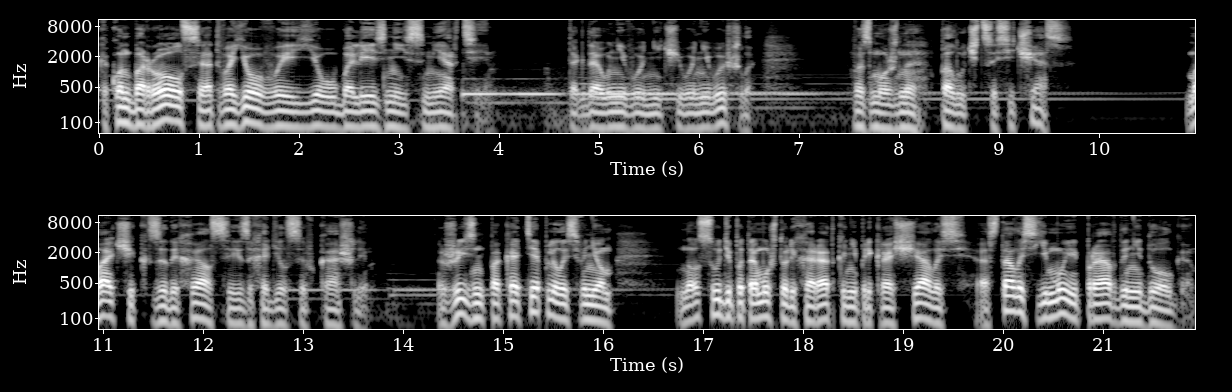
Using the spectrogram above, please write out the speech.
как он боролся, отвоевывая ее у болезни и смерти. Тогда у него ничего не вышло. Возможно, получится сейчас. Мальчик задыхался и заходился в кашле. Жизнь пока теплилась в нем, но, судя по тому, что лихорадка не прекращалась, осталось ему и правда недолго.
